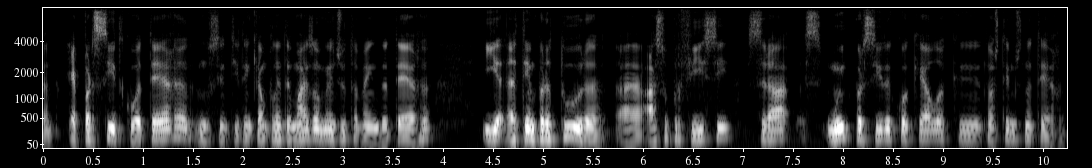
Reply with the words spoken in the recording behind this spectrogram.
Portanto, é parecido com a Terra, no sentido em que é um planeta mais ou menos do tamanho da Terra, e a, temperatura à, à, superfície será muito parecida com aquela que nós temos na Terra.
